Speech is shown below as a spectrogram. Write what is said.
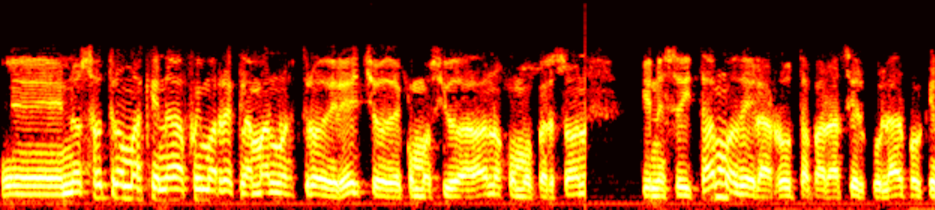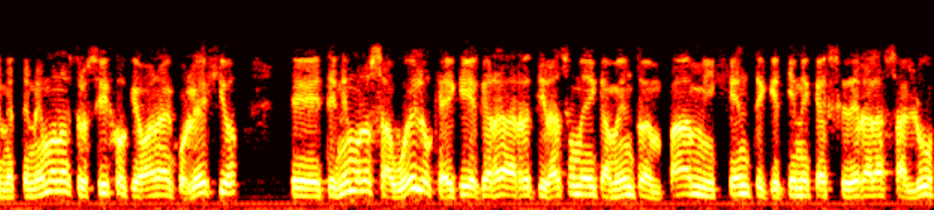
eh, nosotros más que nada fuimos a reclamar nuestro derecho de como ciudadanos, como personas, que necesitamos de la ruta para circular porque tenemos nuestros hijos que van al colegio, eh, tenemos los abuelos que hay que llegar a retirar su medicamento en PAMI, gente que tiene que acceder a la salud.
